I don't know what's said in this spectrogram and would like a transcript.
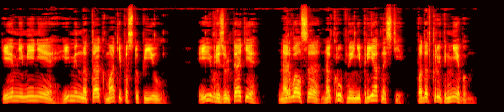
Тем не менее, именно так Маки поступил, и в результате нарвался на крупные неприятности под открытым небом.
